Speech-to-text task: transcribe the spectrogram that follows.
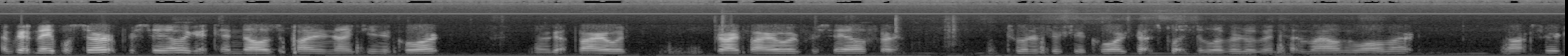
I've got maple syrup for sale. I got ten dollars a pound and nineteen a quart. I've got firewood, dry firewood for sale for two hundred fifty a quart. Got split delivered within ten miles of Walmart in Oxford.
